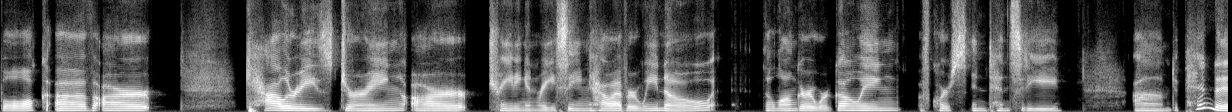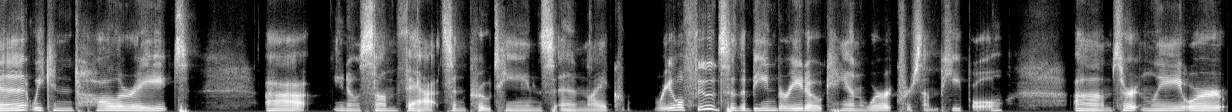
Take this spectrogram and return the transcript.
bulk of our calories during our training and racing. However, we know the longer we're going, of course, intensity um, dependent, we can tolerate, uh, you know, some fats and proteins and like real food. So the bean burrito can work for some people, um, certainly, or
